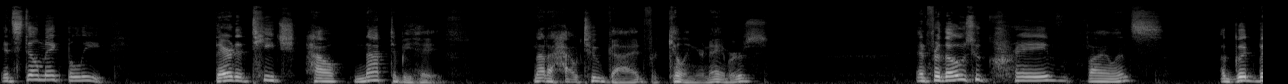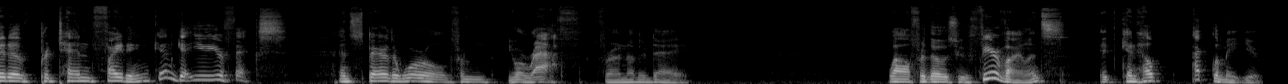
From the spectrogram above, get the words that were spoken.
It's still make believe. They're to teach how not to behave, not a how to guide for killing your neighbors. And for those who crave violence, a good bit of pretend fighting can get you your fix and spare the world from your wrath for another day. While for those who fear violence, it can help acclimate you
